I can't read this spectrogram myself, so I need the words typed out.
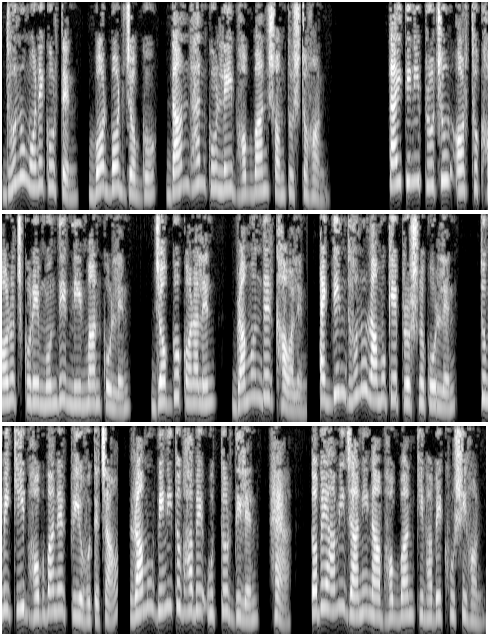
ধনু মনে করতেন বড় যজ্ঞ, দান ধ্যান করলেই ভগবান সন্তুষ্ট হন। তাই তিনি প্রচুর অর্থ খরচ করে মন্দির নির্মাণ করলেন, যজ্ঞ করালেন, ব্রাহ্মণদের খাওয়ালেন। একদিন ধনু রামুকে প্রশ্ন করলেন, তুমি কি ভগবানের প্রিয় হতে চাও? রামু বিনীতভাবে উত্তর দিলেন হ্যাঁ তবে আমি জানি না ভগবান কীভাবে খুশি হন।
